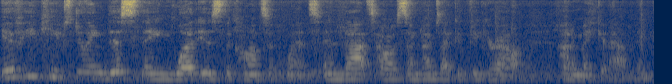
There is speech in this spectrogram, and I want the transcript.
if he keeps doing this thing, what is the consequence? And that's how sometimes I could figure out how to make it happen.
